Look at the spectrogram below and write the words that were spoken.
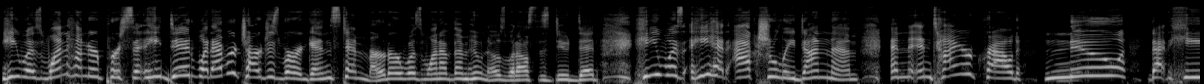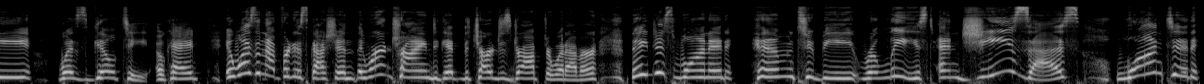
he was 100% he did whatever charges were against him. Murder was one of them. Who knows what else this dude did. He was he had actually done them and the entire crowd knew that he was guilty. Okay. It wasn't up for discussion. They weren't trying to get the charges dropped or whatever. They just wanted him to be released. And Jesus wanted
